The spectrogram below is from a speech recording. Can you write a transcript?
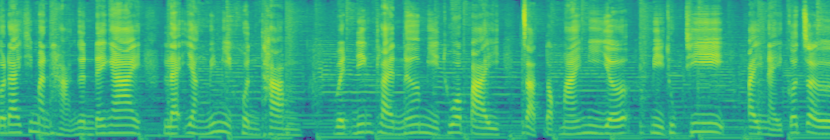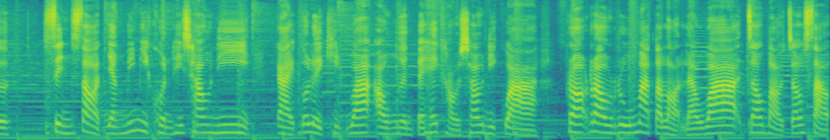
ก็ได้ที่มันหาเงินได้ง่าย และยังไม่มีคนทำ Wedding Planner มีทั่วไป จัดดอกไม้มีเยอะ มีทุกที่ไปไหนก็เจอสินสอดยังไม่มีคนให้เช่าหนี้ กายก็เลยคิดว่าเอาเงินไปให้เขาเช่าดีกว่า เพราะเรารู้มาตลอดแล้วว่าเจ้าบ่าวเจ้าสาว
